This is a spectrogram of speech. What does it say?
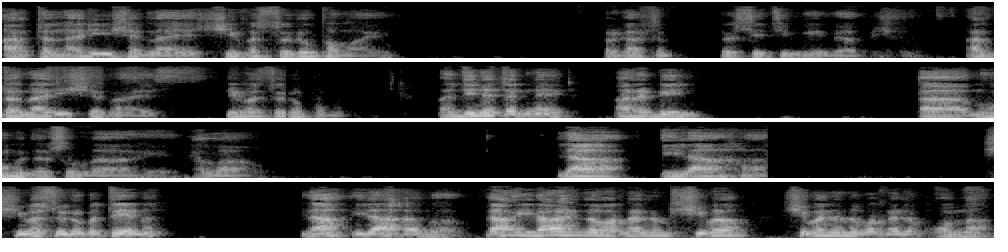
അർദ്ധനരീശനായ ശിവസ്വരൂപമായി പ്രകാശം ഇങ്ങനെ വ്യാപിച്ചു. അർദ്ധനരീശനായ ശിവസ്വരൂപമാണ് അതിനെ തന്നെ അറബിയിൽ മുഹമ്മദ് റസൂലുള്ളാഹി അള്ളാഹു ലാ ഇലാഹ ശിവസ്വരൂപത്തെയാണ് ലാ ഇലാഹ എന്ന് പറയുന്നത് ലാ ഇലാഹ എന്ന് പറഞ്ഞാലും ശിവ ശിവൻ എന്ന് പറഞ്ഞാലും ഒന്നാണ്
